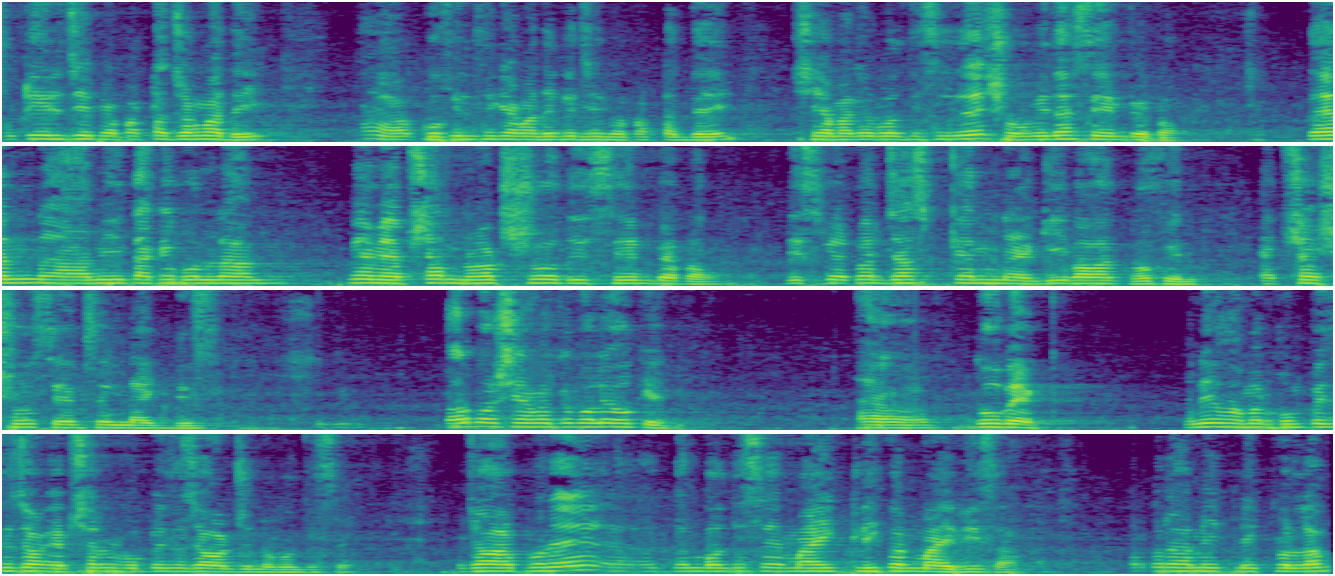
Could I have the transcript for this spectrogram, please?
ছুটির যে পেপারটা জমা দেই হ্যাঁ কফিল থেকে আমাদেরকে যে পেপারটা দেয়, সে আমাকে বলতেছে যে show me the same paper then আমি তাকে বললাম ma'am Absher not show this same paper this paper just can give our কফিল Absher show same same like this তারপর সে আমাকে বলে ওকে গো ব্যাক মানে আমার হোম পেজে যাওয়া অ্যাপসারের হোম পেজে যাওয়ার জন্য বলতেছে। যাওয়ার পরে দেন বলতেছে my click on my visa তারপরে আমি ক্লিক করলাম।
